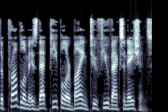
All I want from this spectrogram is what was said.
The problem is that people are buying too few vaccinations.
